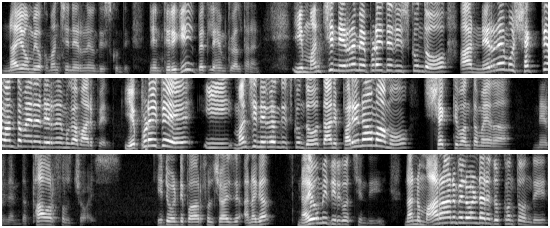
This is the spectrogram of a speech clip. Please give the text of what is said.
నయోమి ఒక మంచి నిర్ణయం తీసుకుంది. నేను తిరిగి బెత్లెహేమ్కి వెళ్తానని. ఈ మంచి నిర్ణయం ఎప్పుడైతే తీసుకుందో ఆ నిర్ణయము శక్తివంతమైన నిర్ణయముగా మారిపోయింది. ఎప్పుడైతే ఈ మంచి నిర్ణయం తీసుకుందో దాని పరిణామము శక్తివంతమైన నిర్ణయం. ద పవర్ఫుల్ చాయిస్ ఎటువంటి పవర్ఫుల్ చాయిస్ అనగా నయోమి తిరిగి వచ్చింది నన్ను మారా అని పిలవండి అనే దుఃఖంతో ఉంది.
